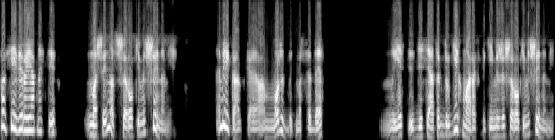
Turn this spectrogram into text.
По всей вероятности, машина с широкими шинами. Американская, а может быть Мерседес. Но есть десяток других марок с такими же широкими шинами.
